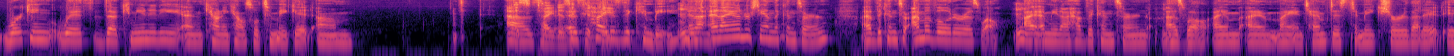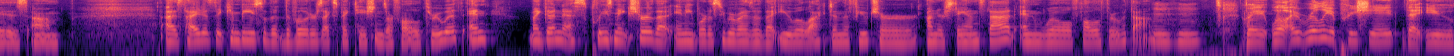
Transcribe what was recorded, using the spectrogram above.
working with the community and county counsel to make it um, as, as, tight as as it, tight as it can be. Mm-hmm. And, I, and I understand the concern. I have the concern. I'm a voter as well. Mm-hmm. I, I, mean, I have the concern mm-hmm. as well. I am, I am, my attempt is to make sure that it is, um, as tight as it can be so that the voters' expectations are followed through with. And my goodness, please make sure that any board of supervisor that you elect in the future understands that and will follow through with that. Mm-hmm. Great. Well, I really appreciate that you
